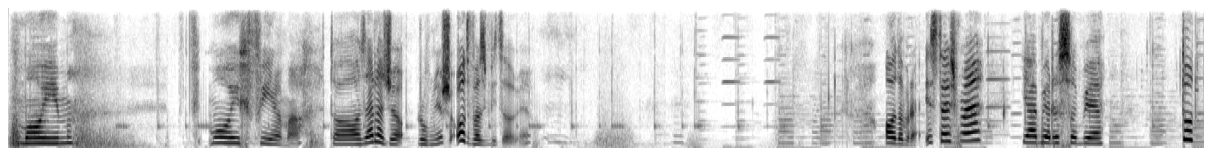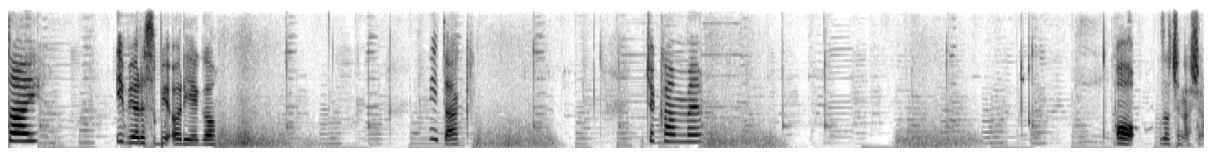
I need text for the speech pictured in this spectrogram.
w moim w moich filmach, to zależy również od was widzowie. O dobra, jesteśmy. Ja biorę sobie tutaj i biorę sobie Oriego. I tak. Czekamy. Zaczyna się.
